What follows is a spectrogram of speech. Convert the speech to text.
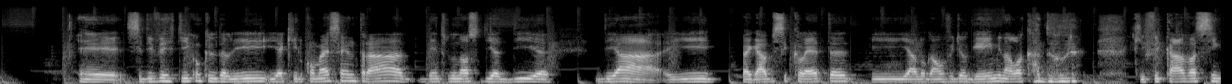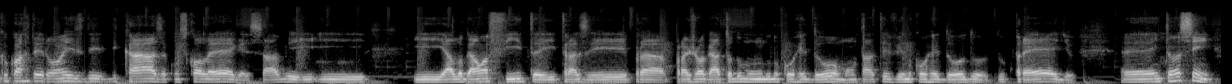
é, se divertir com aquilo dali e aquilo começa a entrar dentro do nosso dia a dia de ah, e pegar a bicicleta e alugar um videogame na locadora que ficava a cinco quarteirões de, de casa com os colegas, sabe? E, e, e alugar uma fita e trazer para jogar todo mundo no corredor, montar a TV no corredor do, do prédio. É, então, assim,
